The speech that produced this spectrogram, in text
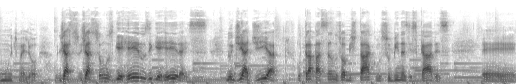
Muito melhor. Já, já somos guerreiros e guerreiras no dia a dia, ultrapassando os obstáculos, subindo as escadas, é,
